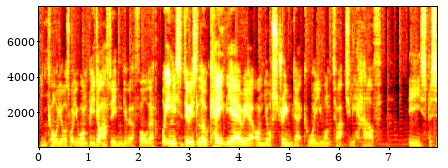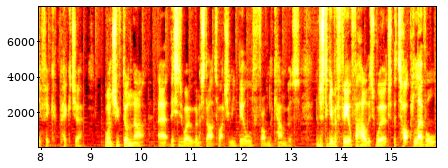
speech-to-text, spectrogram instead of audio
you can call yours what you want, but you don't have to even give it a folder. What you need to do is locate the area on your Stream Deck where you want to actually have the specific picture. Once you've done that, uh, this is where we're going to start to actually build from the canvas. And just to give a feel for how this works, the top level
